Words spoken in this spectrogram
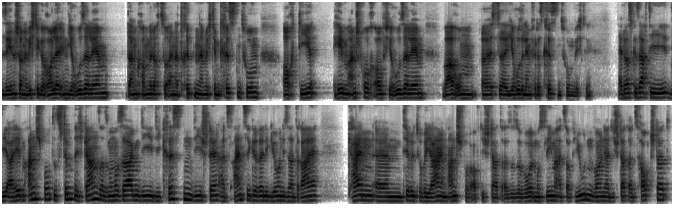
sehen schon eine wichtige Rolle in Jerusalem. Dann kommen wir doch zu einer dritten, nämlich dem Christentum. Auch die heben Anspruch auf Jerusalem. Warum äh, ist Jerusalem für das Christentum wichtig? Ja, du hast gesagt, die, die erheben Anspruch, das stimmt nicht ganz. Also man muss sagen, die, die Christen, die stellen als einzige Religion dieser drei keinen ähm, territorialen Anspruch auf die Stadt. Also sowohl Muslime als auch Juden wollen ja die Stadt als Hauptstadt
